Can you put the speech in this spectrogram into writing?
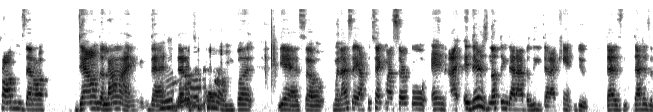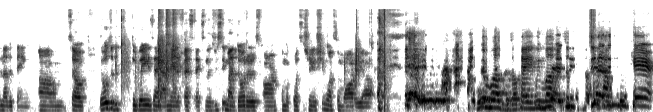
problems that are down the line that mm-hmm. that are to come. But yeah, so when I say I protect my circle, and I there's nothing that I believe that I can't do. That is that is another thing. Um, so those are the, the, ways that I manifest excellence. You see my daughter's arm come across the screen. She wants some water, y'all. We're mothers, okay? We mothers. Yeah, she, she doesn't even care.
